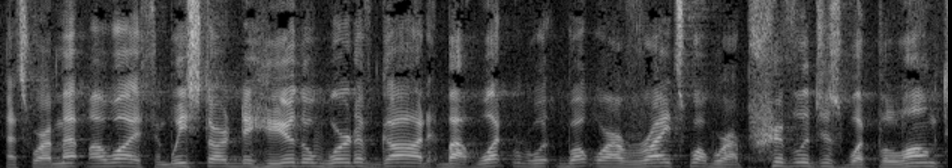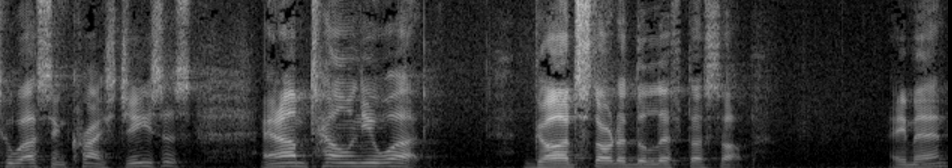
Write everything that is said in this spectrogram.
That's where I met my wife, and we started to hear the Word of God about what, what were our rights, what were our privileges, what belonged to us in Christ Jesus. And I'm telling you what, God started to lift us up. Amen?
